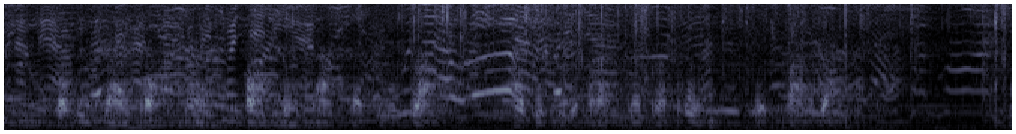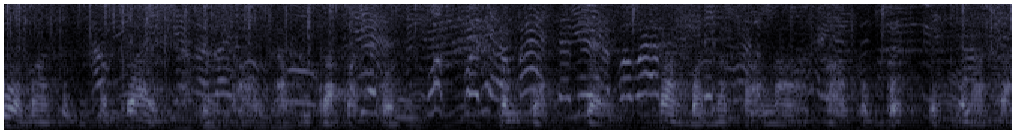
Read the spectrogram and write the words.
นั่นเนี่ยก็เป็นใจของข้าต่อเดินทางจากตัวกลา ข้ติดติดมันและกระเทศเป็นป่าใหญ่เมมาถึงที่ใกล้เป็นขาวทางวิกาบัตชนตั้นตอนแดงสร้างบรรณศาลาอาสมบทเป็นพระราชา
